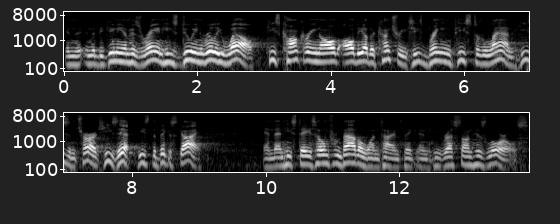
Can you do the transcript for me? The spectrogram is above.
in the, in the beginning of his reign, he's doing really well. He's conquering all, all the other countries. He's bringing peace to the land. He's in charge. He's it. He's the biggest guy. And then he stays home from battle one time, think, and he rests on his laurels.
